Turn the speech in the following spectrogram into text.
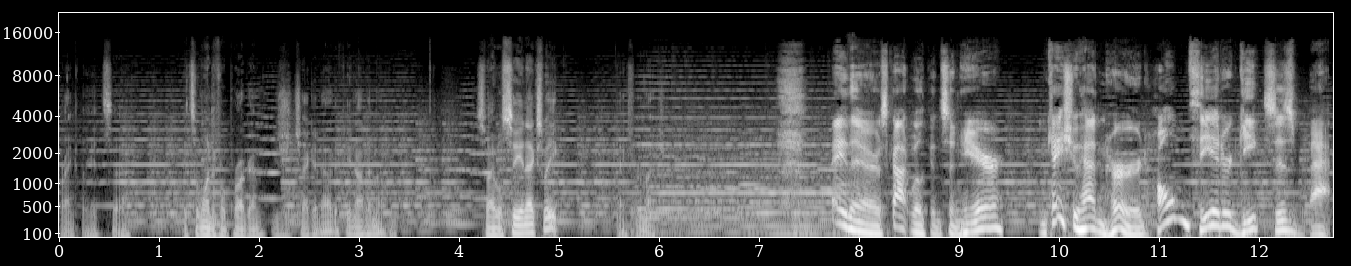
frankly, it's a, it's a wonderful program. You should check it out if you're not a member. So I will see you next week. Thanks very much. Hey there, Scott Wilkinson here. In case you hadn't heard, Home Theater Geeks is back.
